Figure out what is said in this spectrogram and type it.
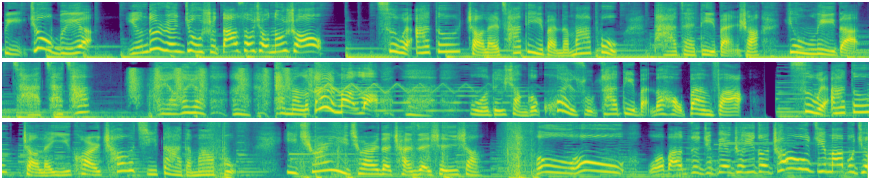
比就比，赢的人就是打扫小能手。刺猬阿兜找来擦地板的抹布，趴在地板上用力的擦擦擦。哎呀哎呀，哎，太慢了太慢了！哎，我得想个快速擦地板的好办法。刺猬阿兜找来一块超级大的抹布，一圈一圈的缠在身上。吼吼！我把自己变成一个超级抹布球，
